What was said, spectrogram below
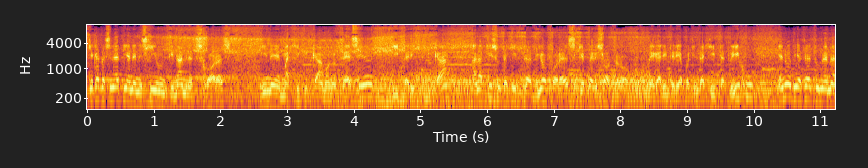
και κατά συνέπεια ενισχύουν την άμυνα της χώρας, είναι μαχητικά μονοθέσια ή περιχητικά, αναπτύσσουν ταχύτητα δύο φορές και περισσότερο μεγαλύτερη από την ταχύτητα του ήχου, ενώ διαθέτουν ένα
